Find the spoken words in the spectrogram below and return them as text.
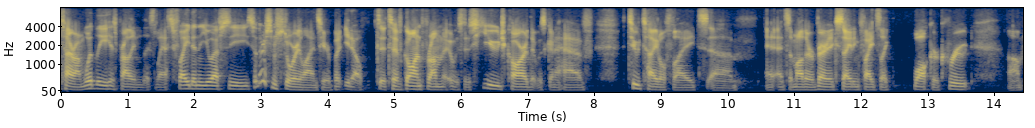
Tyron Woodley, his probably his last fight in the UFC. So there's some storylines here, but you know, to, to have gone from it was this huge card that was going to have two title fights um, and, and, some other very exciting fights like Walker Crute. Um,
